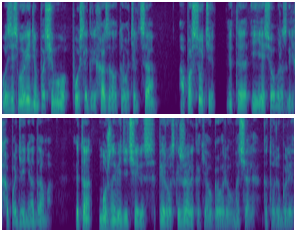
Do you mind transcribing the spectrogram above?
Вот здесь мы видим, почему после греха Золотого Тельца, а по сути это и есть образ грехопадения Адама. Это можно видеть через первые скрижали, как я уговорил в начале, которые были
